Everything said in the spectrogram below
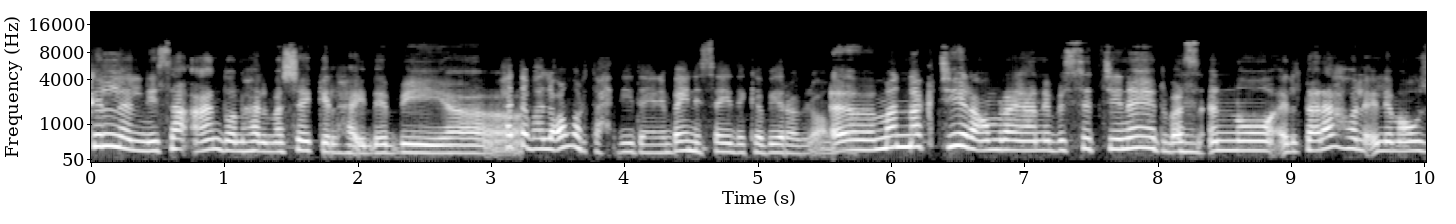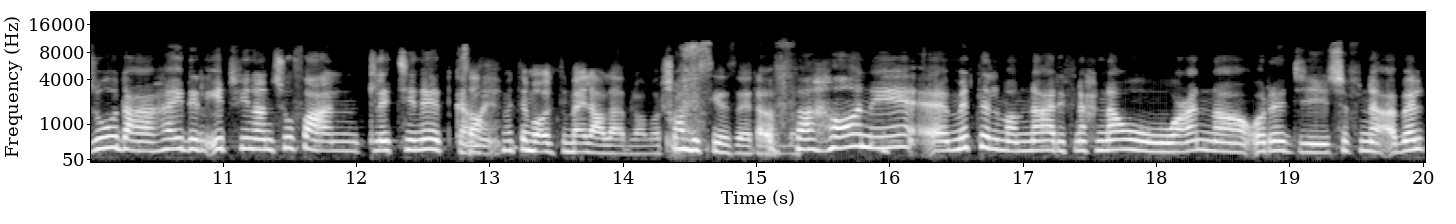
كل النساء عندهم هالمشاكل هيدي ب آه، حتى بهالعمر تحديدا يعني مبين السيدة كبيرة بالعمر آه، منا كتير عمرها يعني بالستينات بس. إنه الترهل اللي موجود على هيدي الإيد فينا نشوفه عن الثلاثينات كمان. صح مثل ما قلتي ما لها علاقة بالعمر. شو عم بيصير زي هذا فهون آه، مثل ما بنعرف نحن وعنا already شفنا قبل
